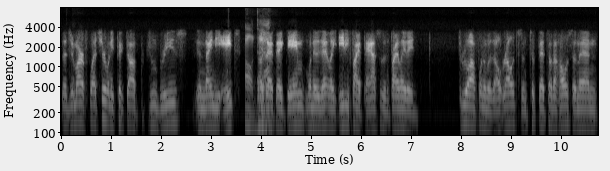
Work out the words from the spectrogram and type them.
the Jamar Fletcher when he picked off Drew Brees in '98. oh, I was at that game when it was at like 85 passes, and finally they threw off one of his out routes and took that to the house. And then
